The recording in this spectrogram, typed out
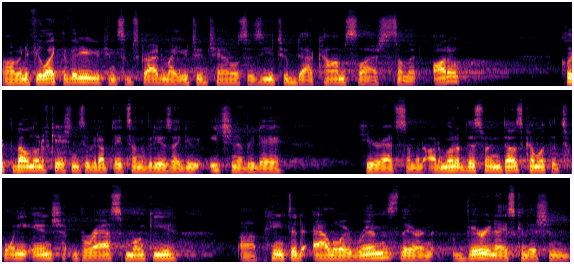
Um, and if you like the video, you can subscribe to my YouTube channel. This is youtube.com slash summitauto. Click the bell notifications. You'll get updates on the videos I do each and every day here at Summit Automotive. This one does come with the 20-inch brass monkey uh, painted alloy rims. They are in very nice condition.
